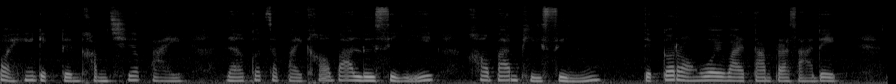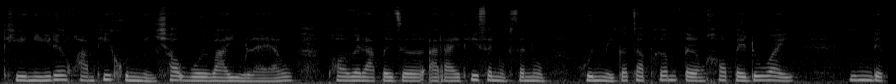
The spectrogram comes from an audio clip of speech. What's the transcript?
ปล่อยให้เด็กเดินคำเชือกไป แล้วก็จะไปเข้าบ้านฤาษี เข้าบ้านผีสิง เด็กก็ร้องโวยวายตามประษาเด็ก ทีนี้ด้วยความที่คุณหมีชอบโวยวายอยู่แล้ว พอเวลาไปเจออะไรที่สนุกสนุก คุณหมีก็จะเพิ่มเติมเข้าไปด้วย ยิ่งเด็ก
